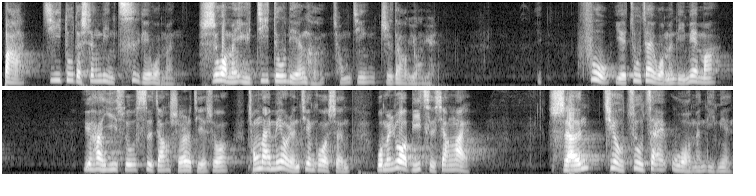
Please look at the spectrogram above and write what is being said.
把。基督的生命赐给我们，使我们与基督联合，从今直到永远。父也住在我们里面吗？约翰一书四章十二节说：“从来没有人见过神。我们若彼此相爱，神就住在我们里面，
